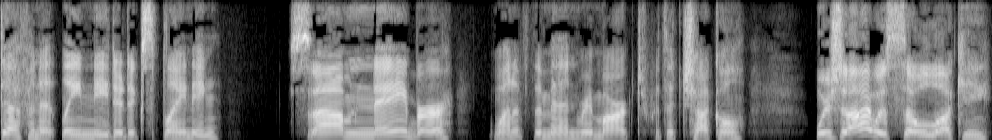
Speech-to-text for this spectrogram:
definitely needed explaining. Some neighbor, one of the men remarked with a chuckle. Wish I was so lucky,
